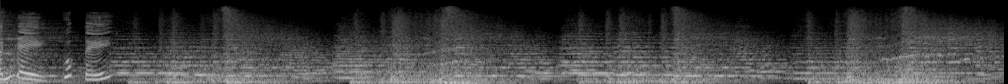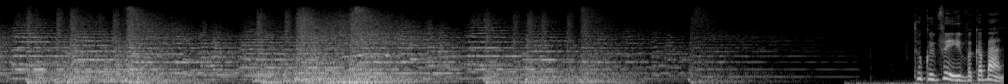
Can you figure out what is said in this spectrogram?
Vấn đề quốc tế Thưa quý vị và các bạn,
